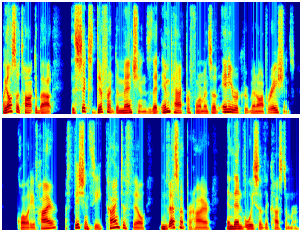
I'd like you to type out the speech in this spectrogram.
We also talked about the six different dimensions that impact performance of any recruitment operations quality of hire, efficiency, time to fill, investment per hire, and then voice of the customer.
